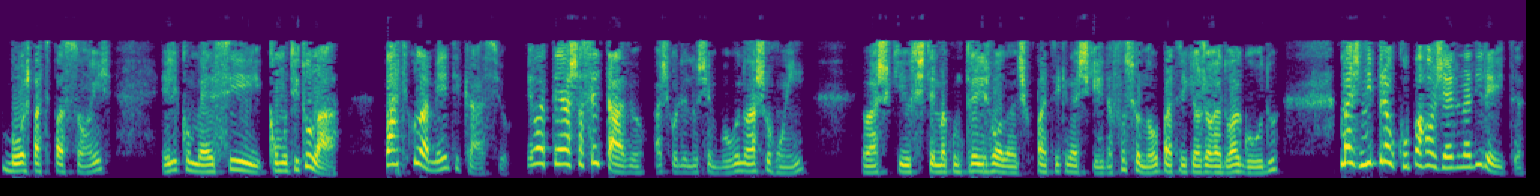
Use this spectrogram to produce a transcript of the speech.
boas participações, ele comece como titular. Particularmente, Cássio, eu até acho aceitável a escolha de Luxemburgo, não acho ruim. Eu acho que o sistema com três volantes, com o Patrick na esquerda, funcionou. O Patrick é um jogador agudo. Mas me preocupa Rogério na direita.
